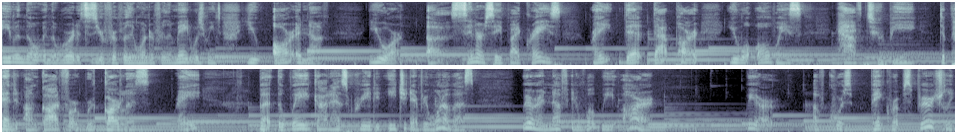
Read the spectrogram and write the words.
Even though in the word it says you're fearfully, wonderfully made, which means you are enough. You are a sinner saved by grace, right? That that part you will always have to be dependent on God for regardless, right? But the way God has created each and every one of us, we are enough in what we are. We are, of course, bankrupt spiritually,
